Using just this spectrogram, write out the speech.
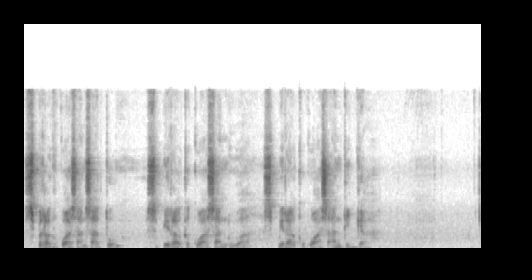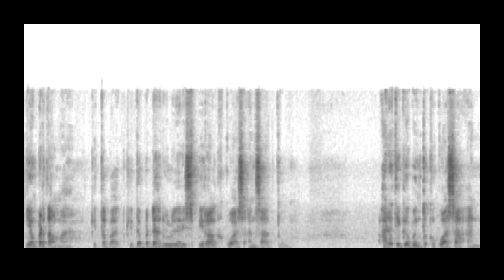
Spiral kekuasaan satu, spiral kekuasaan dua, spiral kekuasaan tiga. Yang pertama, kita kita bedah dulu dari spiral kekuasaan satu. Ada tiga bentuk kekuasaan.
